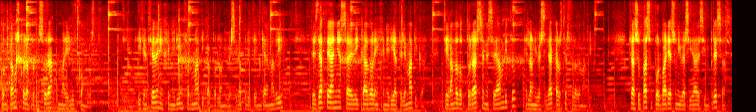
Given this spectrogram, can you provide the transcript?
contamos con la profesora Mariluz Congosto. Licenciada en Ingeniería Informática por la Universidad Politécnica de Madrid, desde hace años se ha dedicado a la ingeniería telemática, llegando a doctorarse en ese ámbito en la Universidad Carlos III de Madrid. Tras su paso por varias universidades y empresas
